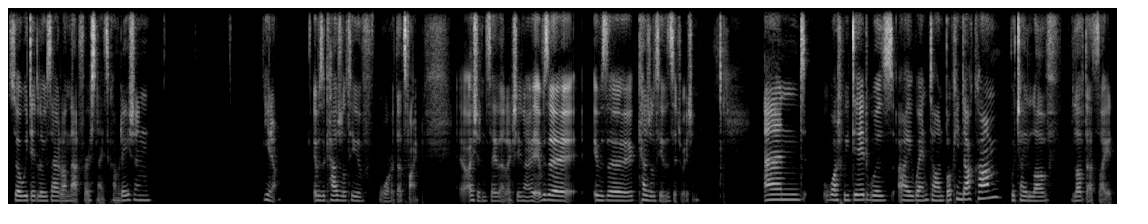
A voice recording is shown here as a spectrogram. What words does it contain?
so we did lose out on that first night's accommodation you know it was a casualty of war that's fine i shouldn't say that actually no it was a it was a casualty of the situation. And what we did was I went on booking.com, which I love, love that site.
